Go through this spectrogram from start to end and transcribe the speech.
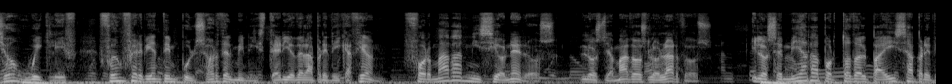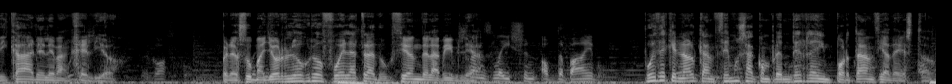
John Wycliffe fue un ferviente impulsor del ministerio de la predicación. Formaba misioneros, los llamados lolardos, y los enviaba por todo el país a predicar el Evangelio pero su mayor logro fue la traducción de la Biblia. Puede que no alcancemos a comprender la importancia de esto,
